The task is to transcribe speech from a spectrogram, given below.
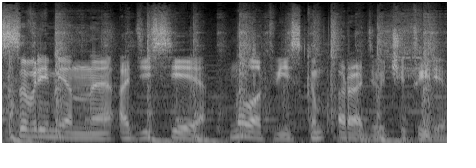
Современная Одиссея на латвийском радио 4.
